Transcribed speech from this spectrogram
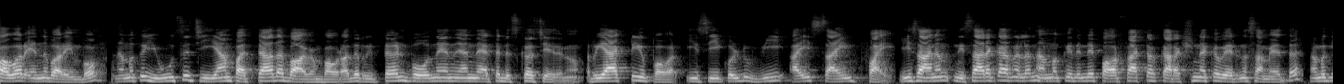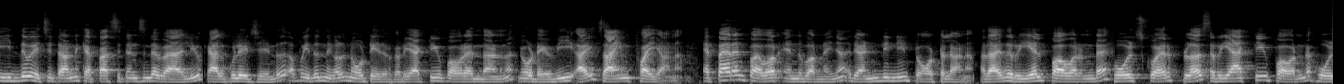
പവർ എന്ന് പറയുമ്പോൾ നമുക്ക് യൂസ് ചെയ്യാൻ പറ്റാത്ത ഭാഗം പവർ അത് റിട്ടേൺ പോകുന്നതെന്ന് ഞാൻ നേരത്തെ ഡിസ്കസ് ചെയ്തിരുന്നു. Reactive power is equal to V I sine phi ഈ സാധനം നിസാരക്കാരനല്ല നമുക്ക് ഇതിന്റെ പവർ ഫാക്ടർ കറക്ഷൻ ഒക്കെ വരുന്ന സമയത്ത് നമുക്ക് ഇത് വെച്ചിട്ടാണ് കപ്പാസിറ്റൻസിന്റെ വാല്യൂ കാൽക്കുലേറ്റ് ചെയ്യേണ്ടത്. അപ്പോൾ ഇത് നിങ്ങൾ നോട്ട് ചെയ്ത് വെക്കുക. റിയാക്റ്റീവ് പവർ എന്താണെന്ന് നോട്ട് ചെയ്യുക. വി ഐ സൈൻ ഫൈവ് ആണ്. എപ്പാരൻ പവർ എന്ന് പറഞ്ഞു കഴിഞ്ഞാൽ രണ്ടിന്റെയും ടോട്ടൽ ആണ്. അതായത് റിയൽ പവറിന്റെ ഹോൾ സ്ക്വയർ പ്ലസ് റിയാക്റ്റീവ് പവറിന്റെ ഹോൾ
